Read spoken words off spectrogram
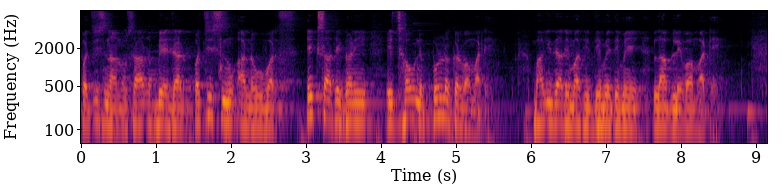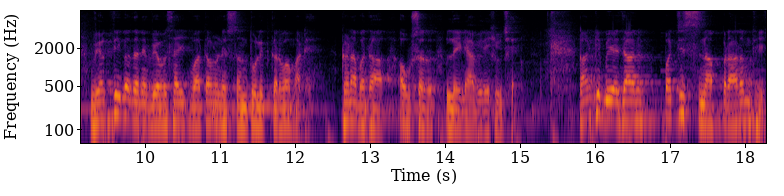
પચીસના અનુસાર બે હજાર પચીસનું આ નવું વર્ષ એકસાથે ઘણી ઈચ્છાઓને પૂર્ણ કરવા માટે, ભાગીદારીમાંથી ધીમે ધીમે લાભ લેવા માટે, વ્યક્તિગત અને વ્યવસાયિક વાતાવરણને સંતુલિત કરવા માટે ઘણા બધા અવસર લઈને આવી રહ્યું છે. કારણ કે બે હજાર પચીસના પ્રારંભથી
